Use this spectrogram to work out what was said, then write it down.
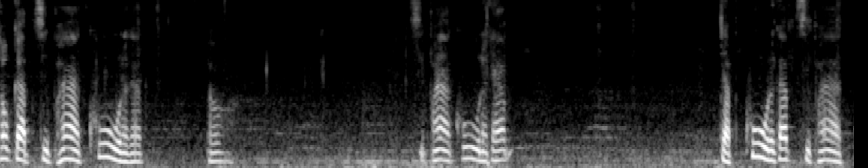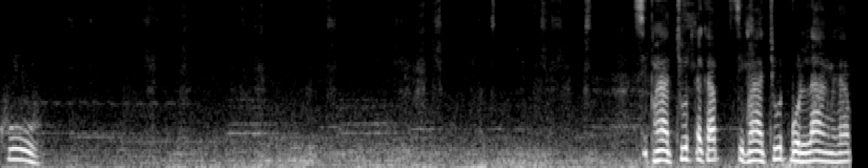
เท่ากับ15คู่นะครับโอ้15คู่นะครับ จับคู่นะครับ15คู่15ชุดนะครับ15ชุดบนล่างนะครับ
